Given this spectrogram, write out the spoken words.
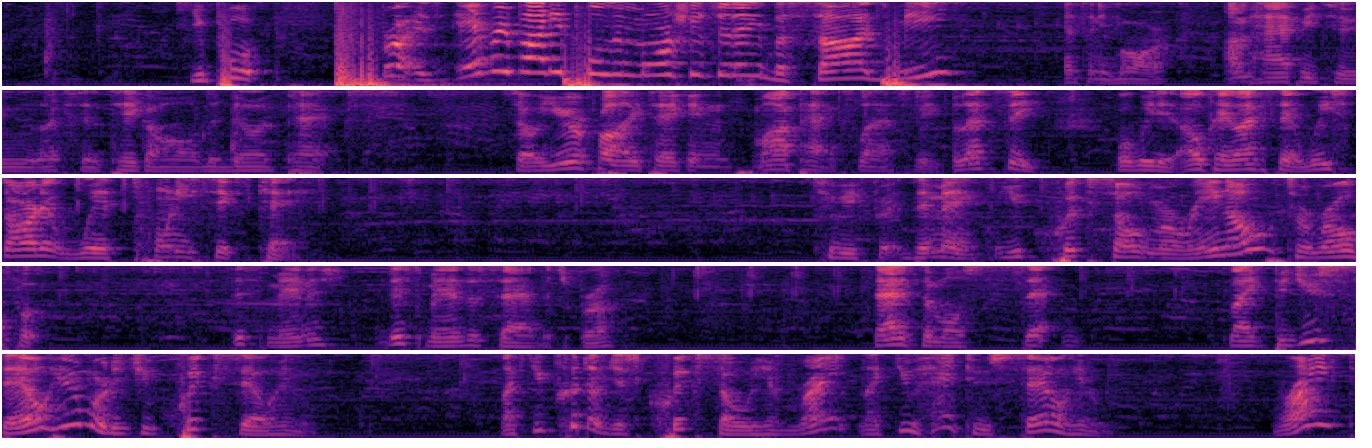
you pull, bro. Is everybody pulling Marshall today besides me? Anthony Barr. I'm happy to, like I said, take all the dud packs. So you're probably taking my packs last week, but let's see what we did. Okay, like I said, we started with 26k. To be fair, the man, you quick sold Marino to roll for. This man is this man's a savage, bro. That is the most. Like, did you sell him or did you quick sell him? Like, you could have just quick sold him, right? Like, you had to sell him, right?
